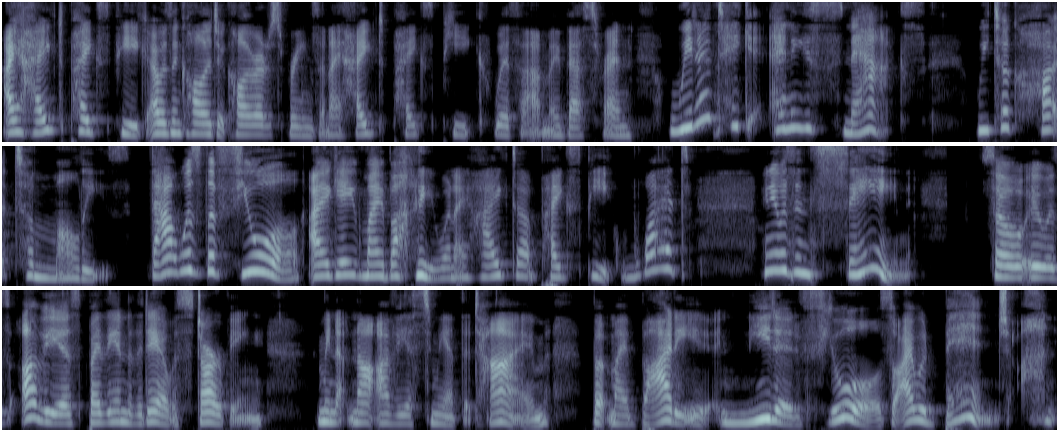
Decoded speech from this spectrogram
I hiked Pikes Peak. I was in college at Colorado Springs and I hiked Pikes Peak with uh, my best friend. We didn't take any snacks we took hot tamales. That was the fuel I gave my body when I hiked up Pikes Peak. What? I mean, it was insane. So it was obvious by the end of the day I was starving. I mean, not obvious to me at the time, but my body needed fuel. So I would binge on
